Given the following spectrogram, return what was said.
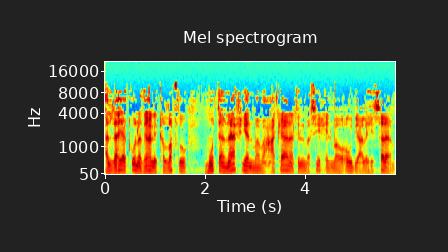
أن لا يكون ذلك اللفظ متنافيا مع كانت المسيح الموعود عليه السلام.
